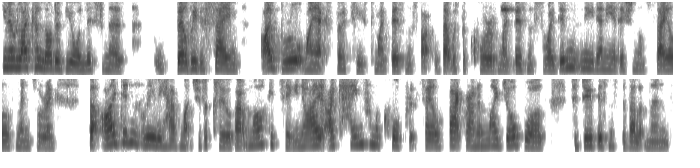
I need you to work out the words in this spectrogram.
you know, like a lot of your listeners, they'll be the same. I brought my expertise to my business. That that was the core of my business. So I didn't need any additional sales mentoring. But I didn't really have much of a clue about marketing. You know, I, I came from a corporate sales background, and my job was to do business development,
